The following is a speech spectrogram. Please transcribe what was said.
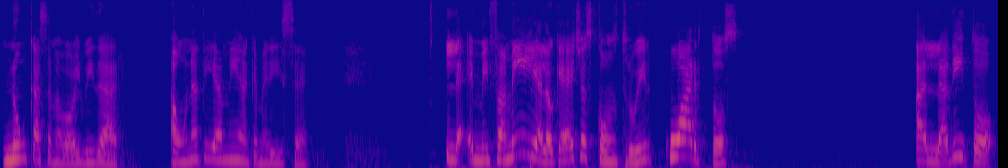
nunca se me va a olvidar a una tía mía que me dice, "La- en mi familia lo que ha hecho es construir cuartos al ladito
